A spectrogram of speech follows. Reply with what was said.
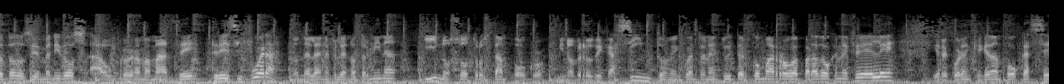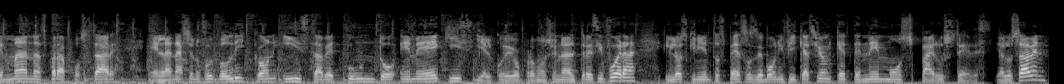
a todos y bienvenidos a un programa más de Tres y Fuera, donde la NFL no termina y nosotros tampoco. Mi nombre es Rudy Jacinto, me encuentran en Twitter como arroba NFL y recuerden que quedan pocas semanas para apostar en la National Football League con instabet.mx y el código promocional 3 y fuera y los 500 pesos de bonificación que tenemos para ustedes. Ya lo saben,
